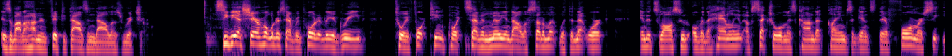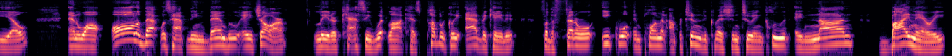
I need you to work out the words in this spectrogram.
is about $150,000 richer. CBS shareholders have reportedly agreed to a $14.7 million settlement with the network in its lawsuit over the handling of sexual misconduct claims against their former CEO. And while all of that was happening, Bamboo HR leader Cassie Whitlock has publicly advocated for the Federal Equal Employment Opportunity Commission to include a non binary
